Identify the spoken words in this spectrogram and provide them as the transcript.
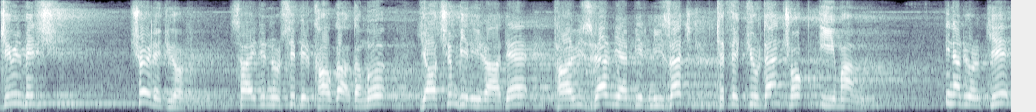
Cemil Meriç şöyle diyor. Said Nursi bir kavga adamı, yalçın bir irade, taviz vermeyen bir mizaç, tefekkürden çok iman. İnanıyorum ki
